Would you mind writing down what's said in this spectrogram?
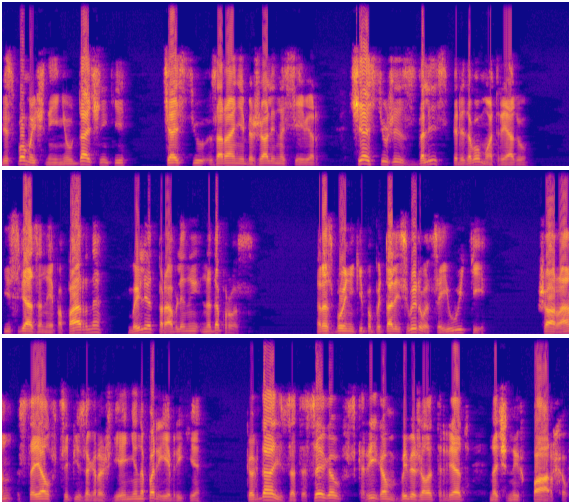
беспомощные неудачники – частью заранее бежали на север, частью же сдались передовому отряду и, связанные попарно, были отправлены на допрос. Разбойники попытались вырваться и уйти. Шаран стоял в цепи заграждения на поребрике, когда из-за тесегов с криком выбежал отряд ночных пархов.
